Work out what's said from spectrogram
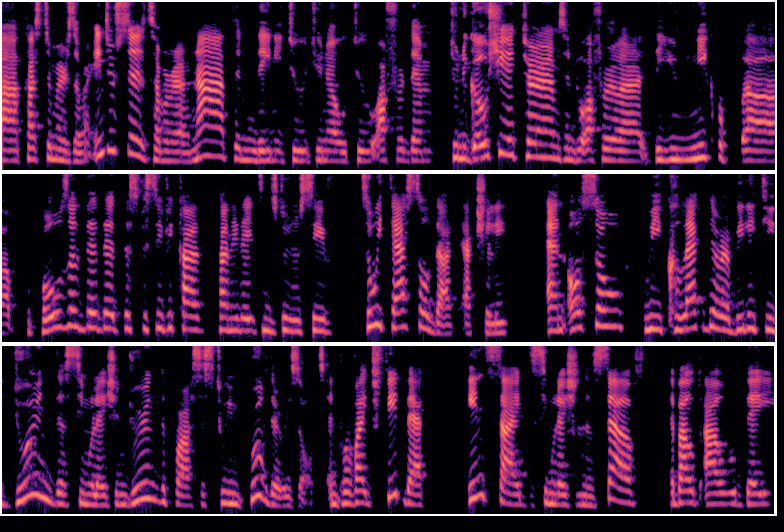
uh, customers are interested, some are not, and they need to, you know, to offer them to negotiate terms and to offer uh, the unique uh, proposal that, that, the specific candidates need to receive. So we test all that actually, and also we collect their ability during the simulation, during the process, to improve their results and provide feedback inside the simulation themselves about how they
